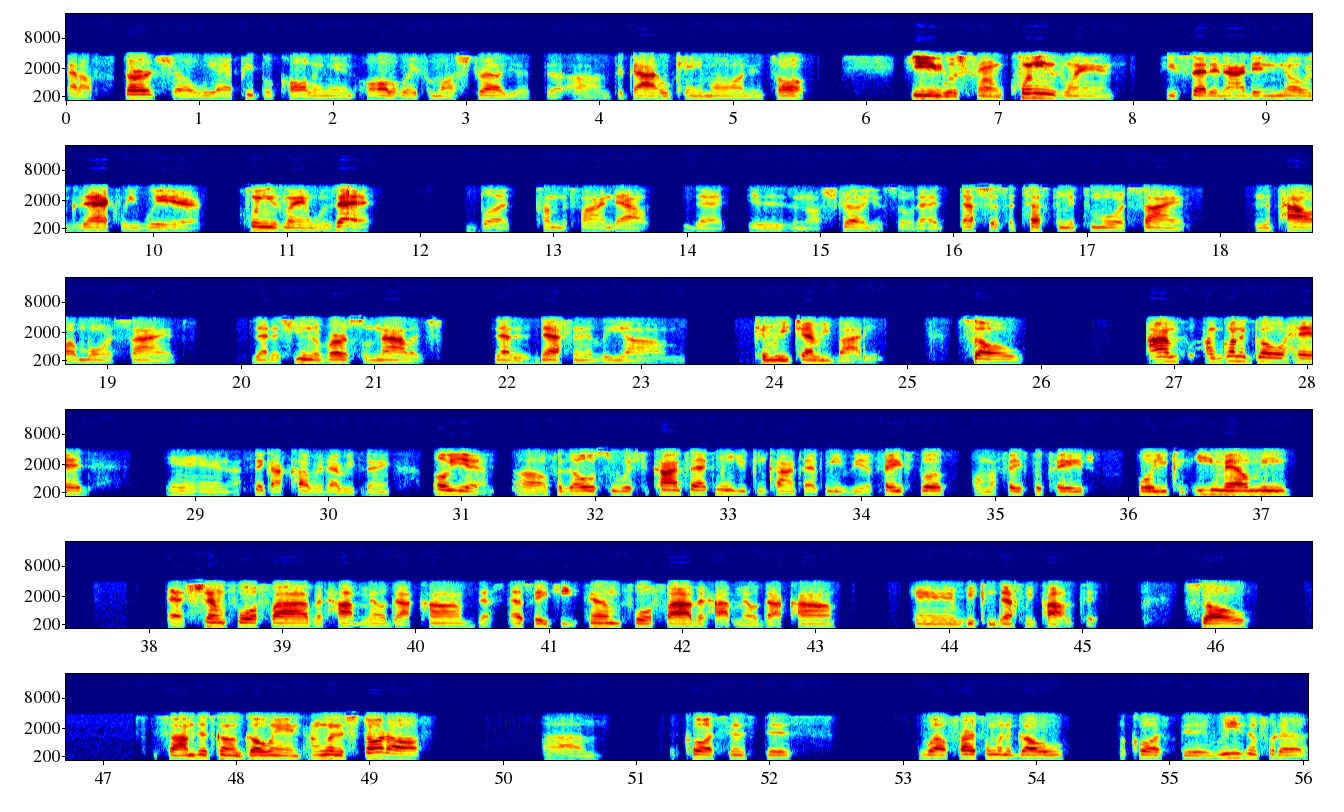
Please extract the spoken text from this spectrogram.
At our third show, we had people calling in all the way from Australia. The um, the guy who came on and talked, he was from Queensland. He said, and I didn't know exactly where Queensland was at, but come to find out that it is in Australia. So that that's just a testament to more science and the power of more science. That is universal knowledge that is definitely um, can reach everybody. So I'm I'm going to go ahead and I think I covered everything. Oh yeah, uh, for those who wish to contact me, you can contact me via Facebook on my Facebook page, or you can email me at shem45 at hotmail.com. That's S H E M 45 at hotmail.com, and we can definitely politic. So, so I'm just going to go in. I'm going to start off, um, of course, since this. Well, first I'm going to go. Of course, the reason for the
